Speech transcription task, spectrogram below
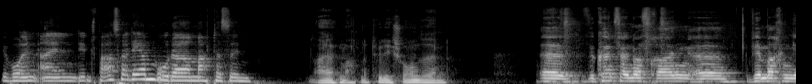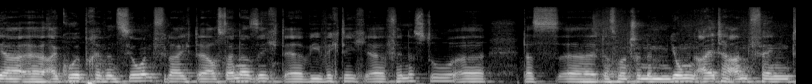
wir wollen allen den Spaß verderben oder macht das Sinn? Nein, es macht natürlich schon Sinn. Äh, wir können vielleicht noch fragen, äh, wir machen ja äh, Alkoholprävention, vielleicht äh, aus deiner Sicht, äh, wie wichtig äh, findest du, dass, dass man schon im jungen Alter anfängt,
